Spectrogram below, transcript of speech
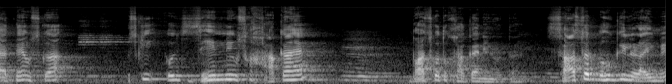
چاہتے ہیں اس کا اس کی کوئی ذہن میں اس کا خاکہ ہے بعض کو تو خاکہ نہیں ہوتا ساس اور بہو کی لڑائی میں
